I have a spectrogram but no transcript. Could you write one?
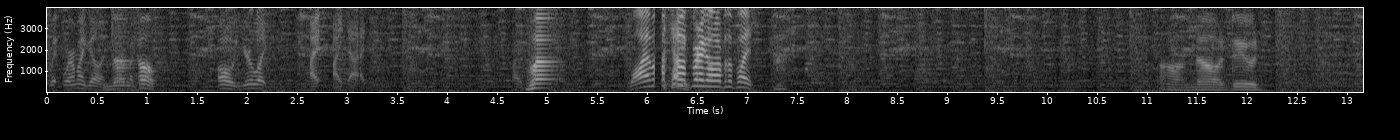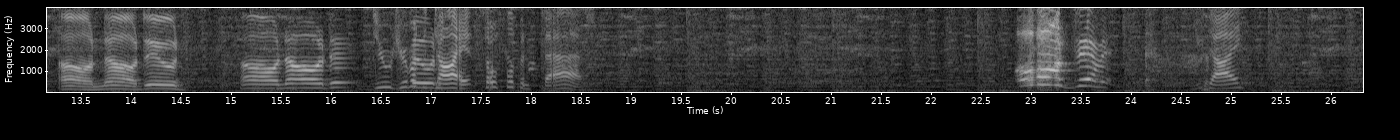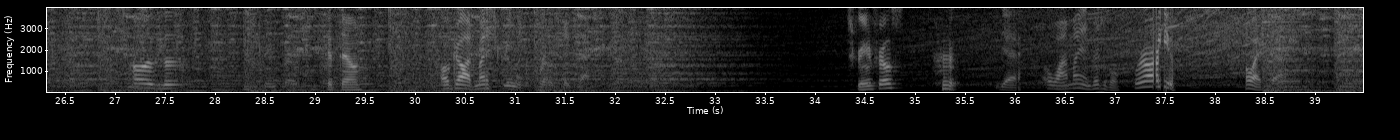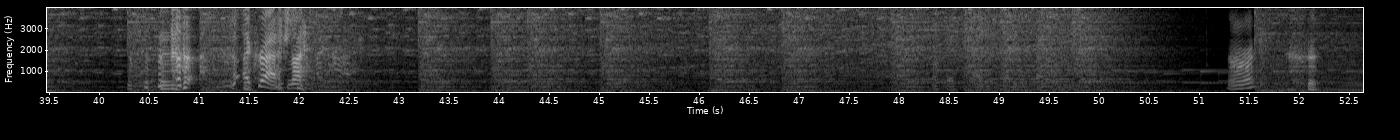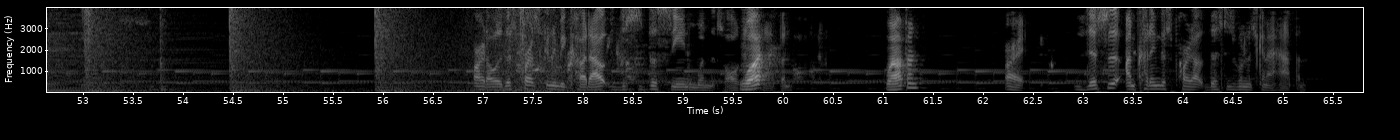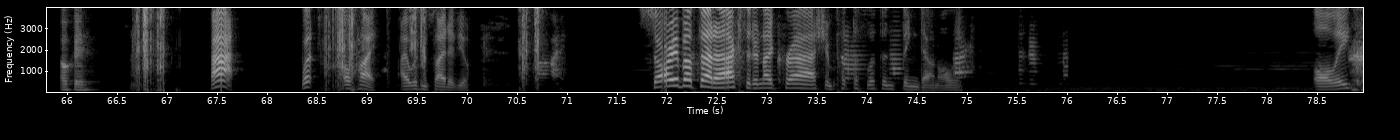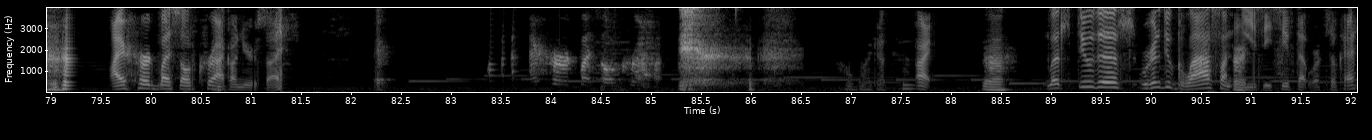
Wait, where am I going? Where am I going? Oh, you're like... I, I died. I- What? Why am I teleporting all over the place? Oh no, dude. Oh no, dude. Oh no, dude. Dude, you're about to die. It's so flippin' fast. Oh damn it. You die. Oh, Get down. Oh god, my screen like froze big time. Screen froze? Yeah. Oh, why am I invisible? Where are you? Oh, I crashed. I crashed. nice. Okay. I just Alright. Ollie, this part's gonna be cut out. This is the scene when it's all gonna What? happen. what happened? Alright. This is I'm cutting this part out. This is when it's gonna happen. Okay. Ah! What? Oh hi. I was inside of you. Hi. Sorry about that accident. I crashed and put the flippin' thing down, Ollie. Ollie, I heard myself crack on your side. My god. Alright, uh, let's do this. We're gonna do glass on Alright. easy, see if that works, okay?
